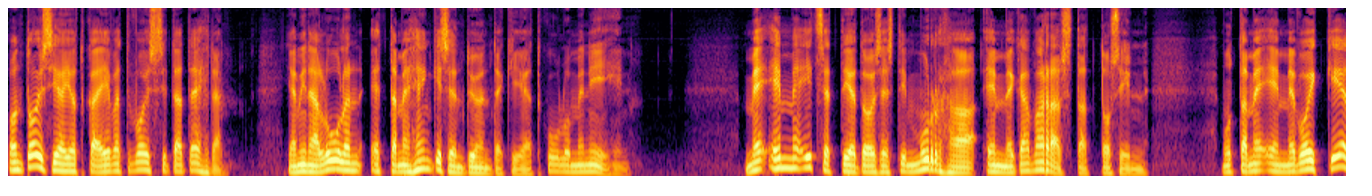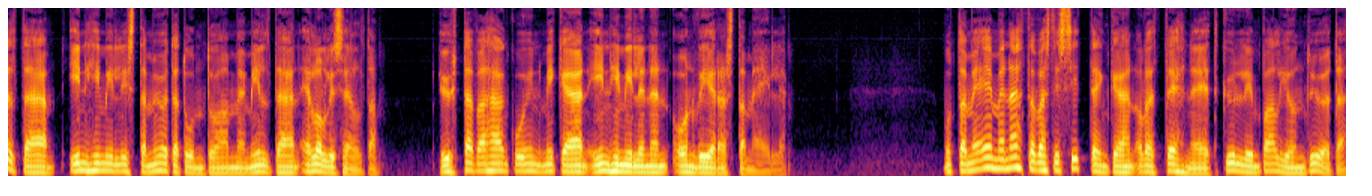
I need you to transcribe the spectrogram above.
On toisia, jotka eivät voi sitä tehdä, ja minä luulen, että me henkisen työntekijät kuulumme niihin. Me emme itse tietoisesti murhaa emmekä varasta tosin, mutta me emme voi kieltää inhimillistä myötätuntoamme miltään elolliselta, yhtä vähän kuin mikään inhimillinen on vierasta meille. Mutta me emme nähtävästi sittenkään ole tehneet kyllin paljon työtä,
